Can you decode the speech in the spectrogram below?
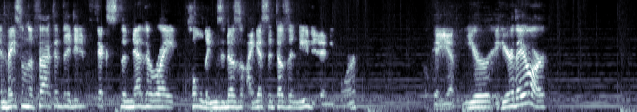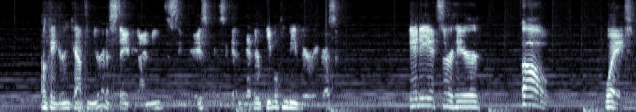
And based on the fact that they didn't fix the netherite holdings, it doesn't. I guess it doesn't need it anymore. Okay, yep, here, here they are. Okay, Green Captain, you're gonna stay behind me just in case, because again, nether people can be very aggressive. Idiots are here. Oh, wait.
